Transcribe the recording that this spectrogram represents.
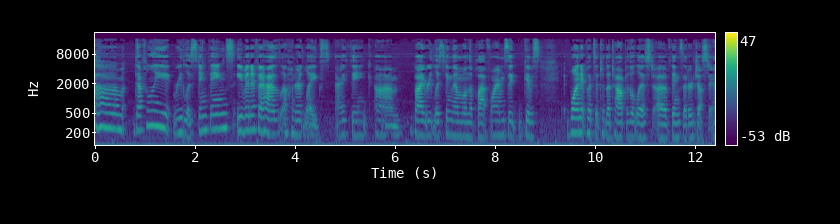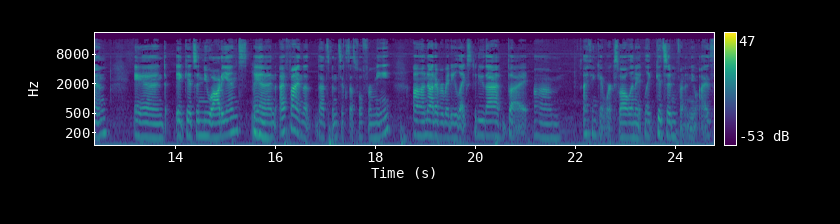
Um, definitely relisting things, even if it has a hundred likes. I think um, by relisting them on the platforms, it gives one. It puts it to the top of the list of things that are just in, and it gets a new audience. And I find that that's been successful for me. Uh, not everybody likes to do that, but um, I think it works well, and it like gets it in front of new eyes.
